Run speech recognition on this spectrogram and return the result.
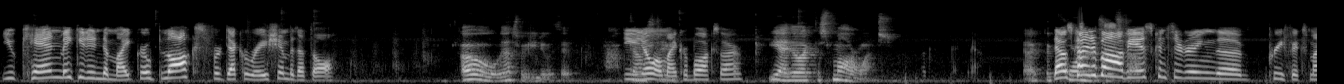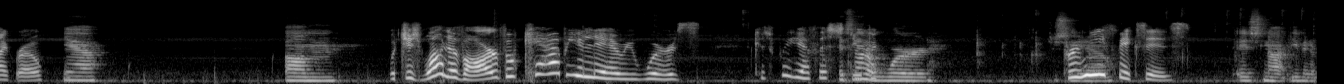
you can make it into micro blocks for decoration, but that's all. Oh, that's what you do with it. Do you Gosh know what micro blocks are? Yeah, they're like the smaller ones. like the That was kind of and stuff. obvious considering the prefix micro, Yeah. Um, which is one of our vocabulary words. Because we have a it's not a word. Just so you know. prefixes. It's not even. A,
